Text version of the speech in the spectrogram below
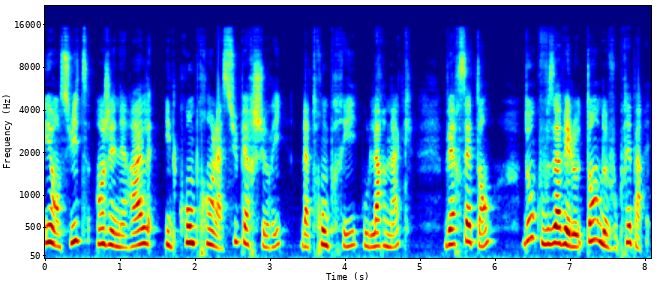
et ensuite, en général, il comprend la supercherie, la tromperie ou l'arnaque vers 7 ans, donc vous avez le temps de vous préparer.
